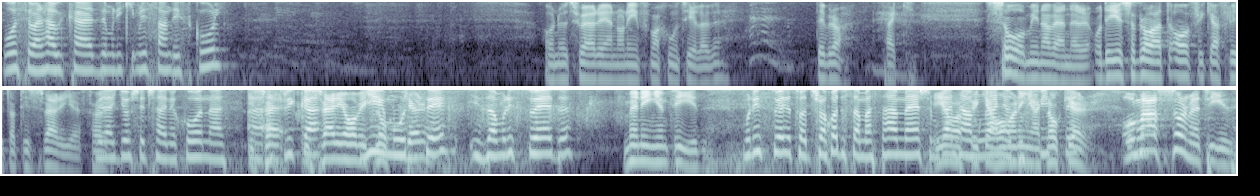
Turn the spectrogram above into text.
bose barahawe ikaze muri muri sunday school Och nu tror jag det är någon information till, eller? Det är bra, tack. Så mina vänner, och det är ju så bra att Afrika flyttat till Sverige. För biraryoshe cane kubona eh, Sve- afurika i Sverige har vi swede men ingen tid. I Afrika har man inga klockor. Och massor med tid.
